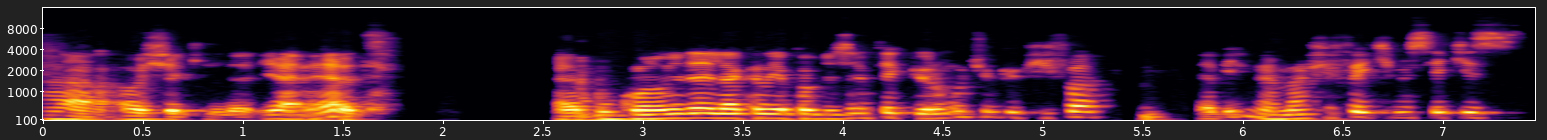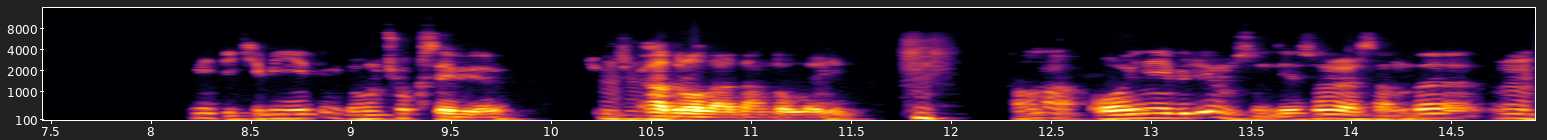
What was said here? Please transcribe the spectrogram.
Ha o şekilde. Yani evet. Yani bu konuyla alakalı yapabileceğim tek yorum o. Çünkü FIFA ya bilmiyorum ben FIFA 2008 miydi 2007 miydi onu çok seviyorum. Çünkü Hı-hı. kadrolardan dolayı. Ama oynayabiliyor musun diye sorarsan da hı,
